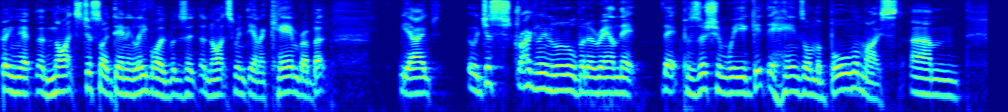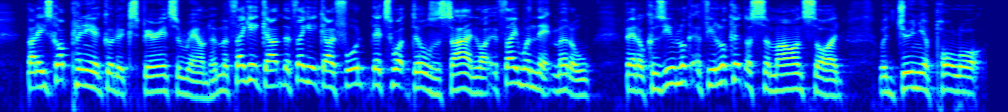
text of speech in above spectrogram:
been at the Knights, just like Danny Levi was at the Knights. Went down to Canberra, but you know, we're just struggling a little bit around that that position where you get their hands on the ball the most. Um, but he's got plenty of good experience around him. If they get go, if they get go forward, that's what Dills is saying. Like if they win that middle battle, because you look if you look at the Samoan side with Junior Paulo,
